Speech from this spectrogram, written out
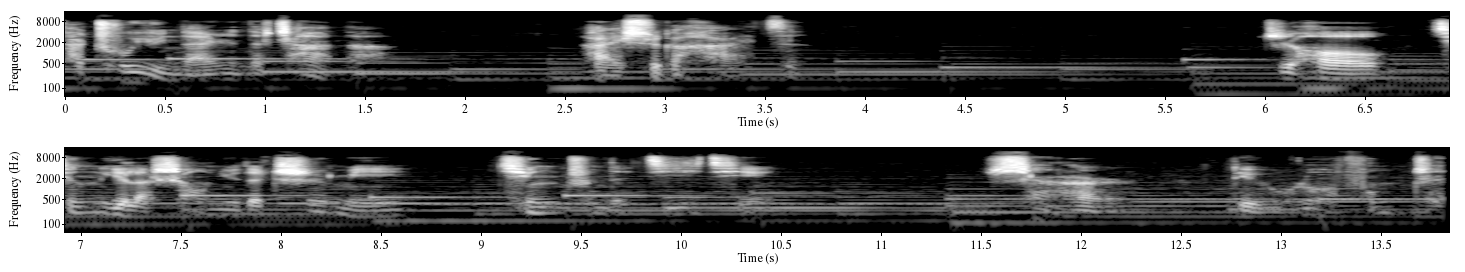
她初遇男人的刹那，还是个孩子。之后经历了少女的痴迷，青春的激情。甚而流落风尘，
